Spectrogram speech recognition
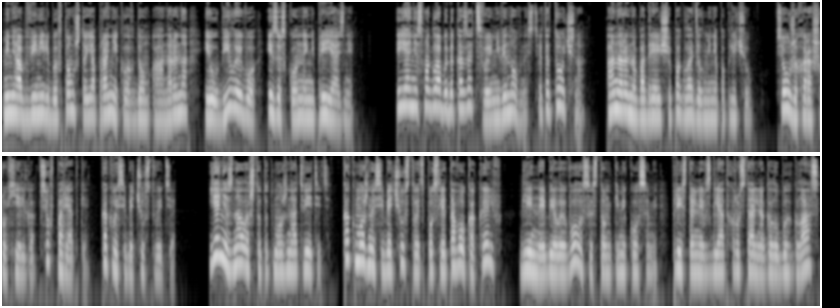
Меня обвинили бы в том, что я проникла в дом Анарена и убила его из исконной неприязни. И я не смогла бы доказать свою невиновность, это точно. Анарен ободряюще погладил меня по плечу. «Все уже хорошо, Хельга, все в порядке. Как вы себя чувствуете?» Я не знала, что тут можно ответить. Как можно себя чувствовать после того, как эльф, длинные белые волосы с тонкими косами, пристальный взгляд хрустально-голубых глаз,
